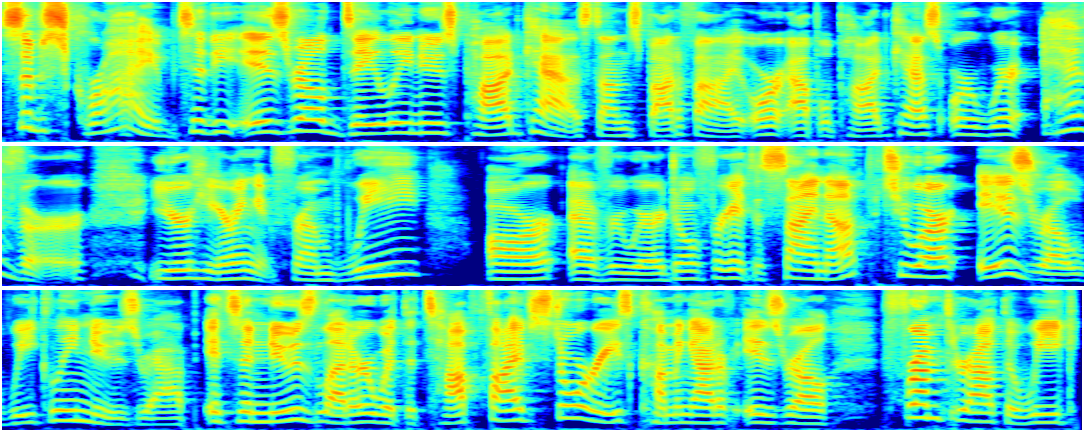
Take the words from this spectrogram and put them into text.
Subscribe to the Israel Daily News podcast on Spotify or Apple Podcasts or wherever you're hearing it from. We are everywhere. Don't forget to sign up to our Israel Weekly News Wrap. It's a newsletter with the top five stories coming out of Israel from throughout the week.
